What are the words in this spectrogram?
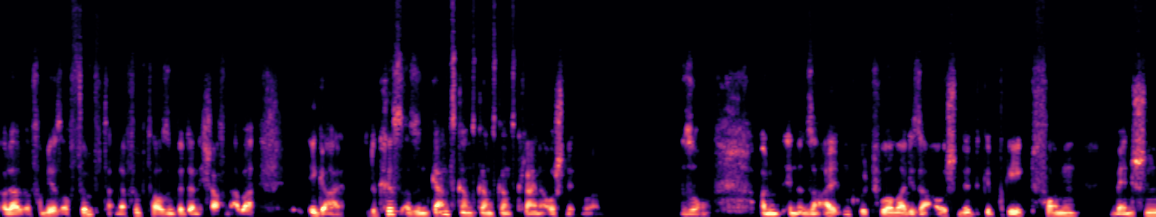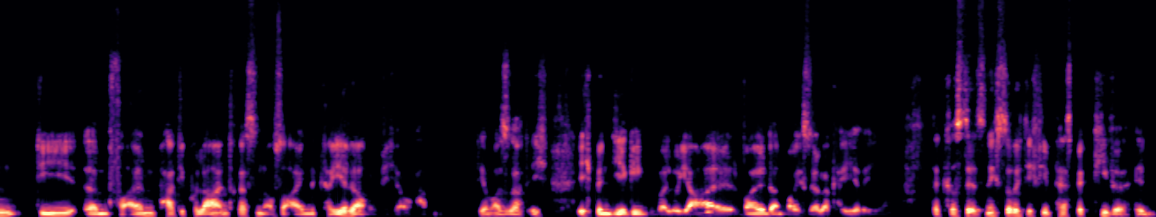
Oder von mir ist auch 5000. Na, 5000 wird er nicht schaffen, aber egal. Du kriegst also einen ganz, ganz, ganz, ganz kleinen Ausschnitt nur. So. Und in unserer alten Kultur war dieser Ausschnitt geprägt von Menschen, die ähm, vor allem Partikularinteressen auf so eigene Karriere häufig auch hatten. Die haben also gesagt, ich, ich bin dir gegenüber loyal, weil dann mache ich selber Karriere hier. Da kriegst du jetzt nicht so richtig viel Perspektive hin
